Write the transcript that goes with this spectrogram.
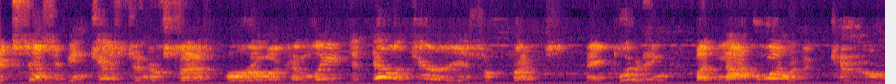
Excessive ingestion of sarsaparilla can lead to deleterious effects, including, but not limited to,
